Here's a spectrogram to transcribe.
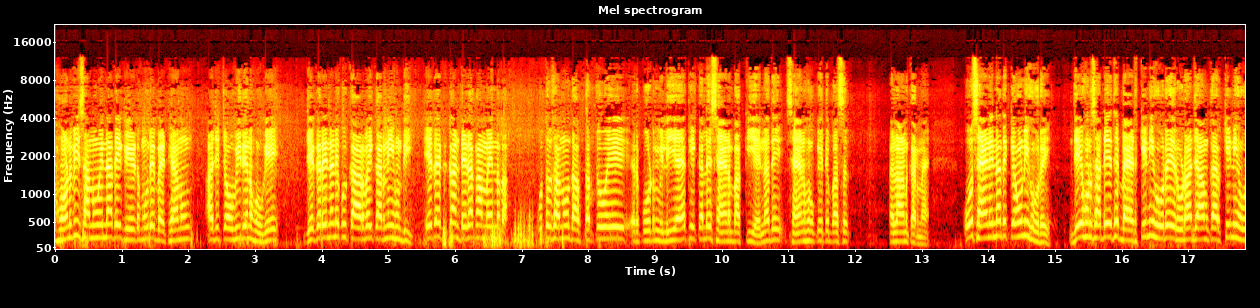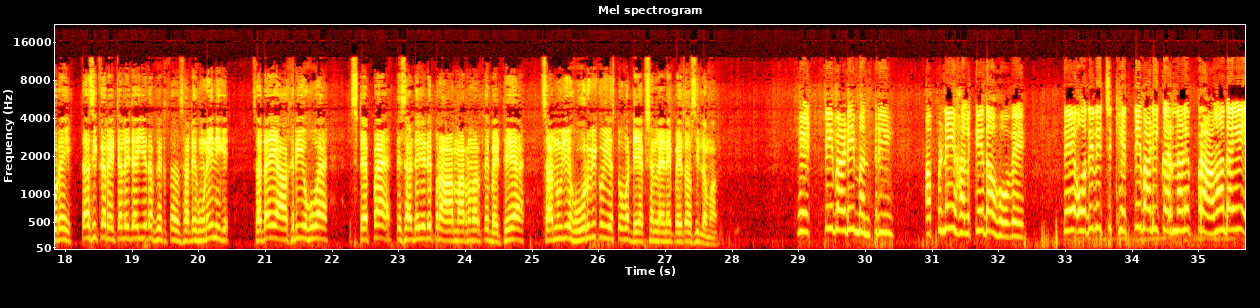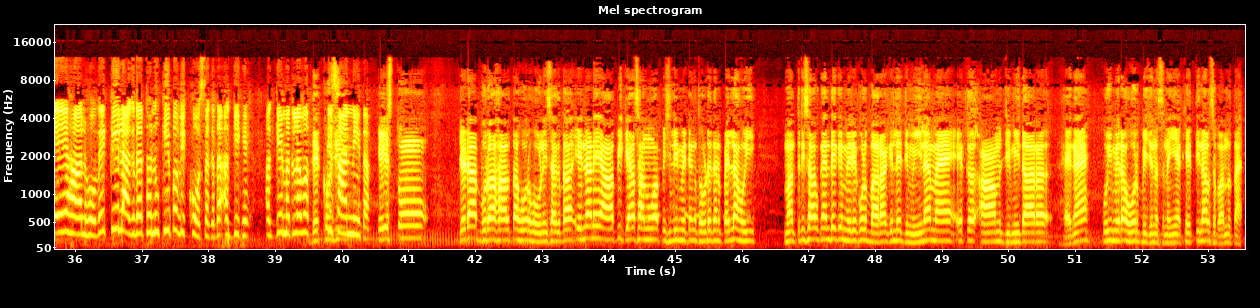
ਹੁਣ ਵੀ ਸਾਨੂੰ ਇਹਨਾਂ ਦੇ ਗੇਟ ਮੂਹਰੇ ਬੈਠਿਆਂ ਨੂੰ ਅੱਜ 24 ਦਿਨ ਹੋ ਗਏ। ਜੇਕਰ ਇਹਨਾਂ ਨੇ ਕੋਈ ਕਾਰਵਾਈ ਕਰਨੀ ਹੁੰਦੀ, ਇਹ ਤਾਂ ਇੱਕ ਘੰਟੇ ਦਾ ਕੰਮ ਹੈ ਇਹਨਾਂ ਦਾ। ਉੱਥੋਂ ਸਾਨੂੰ ਦਫ਼ਤਰ 'ਚੋਂ ਇਹ ਰਿਪੋਰਟ ਮਿਲੀ ਹੈ ਕਿ ਇਕੱਲੇ ਸਾਈਨ ਬਾਕੀ ਹੈ। ਇਹਨਾਂ ਦੇ ਸਾਈਨ ਹੋ ਕੇ ਤੇ ਬਸ ਐਲਾਨ ਕਰਨਾ ਹੈ। ਉਹ ਸਾਈਨ ਇਹਨਾਂ ਦੇ ਕਿਉਂ ਨਹੀਂ ਹੋ ਰਹੇ? ਜੇ ਹੁਣ ਸਾਡੇ ਇੱਥੇ ਬੈਠ ਕੇ ਨਹੀਂ ਹੋ ਰਹੇ ਰੋਡਾਂ ਜਾਮ ਕਰਕੇ ਨਹੀਂ ਹੋ ਰਹੇ, ਤਾਂ ਅਸੀਂ ਘਰੇ ਚਲੇ ਜਾਈਏ ਤਾਂ ਫਿਰ ਤਾਂ ਸਾਡੇ ਹੋਣੇ ਹੀ ਨਹੀਂਗੇ ਸਾਡਾ ਇਹ ਆਖਰੀ ਉਹ ਹੈ ਸਟੈਪ ਹੈ ਤੇ ਸਾਡੇ ਜਿਹੜੇ ਭਰਾ ਮਰਨ ਵਰਤੇ ਬੈਠੇ ਆ, ਸਾਨੂੰ ਜੇ ਹੋਰ ਵੀ ਕੋਈ ਇਸ ਤੋਂ ਵੱਡੇ ਐਕਸ਼ਨ ਲੈਣੇ ਪਏ ਤਾਂ ਅਸੀਂ ਲਵਾਂਗੇ। ਖੇਤੀਬਾੜੀ ਮੰਤਰੀ ਆਪਣੇ ਹਲਕੇ ਦਾ ਹੋਵੇ ਤੇ ਉਹਦੇ ਵਿੱਚ ਖੇਤੀਬਾੜੀ ਕਰਨ ਵਾਲੇ ਭਰਾਵਾਂ ਦਾ ਇਹ ਹਾਲ ਹੋਵੇ ਕੀ ਲੱਗਦਾ ਤੁਹਾਨੂੰ ਕੀ ਭਵਿੱਖ ਹੋ ਸਕਦਾ ਅੱਗੇ ਖੇ- ਅੱਗੇ ਮਤਲਬ ਦੇਖੋ ਕਿਸਾਨੀ ਦਾ? ਇਸ ਤੋਂ ਜਿਹੜਾ ਬੁਰਾ ਹਾਲ ਤਾਂ ਹੋਰ ਹੋ ਨਹੀਂ ਸਕਦਾ। ਇਹਨਾਂ ਨੇ ਆਪ ਹੀ ਕਿਹਾ ਸਾਨੂੰ ਆ ਪਿਛਲੀ ਮੀਟਿੰਗ ਥੋੜੇ ਦਿਨ ਪਹਿਲਾਂ ਹੋਈ। ਮੰਤਰੀ ਸਾਹਿਬ ਕਹਿੰਦੇ ਕਿ ਮੇਰੇ ਕੋਲ 12 ਕਿੱਲੇ ਜ਼ਮੀਨ ਹੈ ਮੈਂ ਇੱਕ ਆਮ ਜ਼ਿਮੀਂਦਾਰ ਹੈਗਾ ਹੈ, ਕੋਈ ਮੇਰਾ ਹੋਰ ਬਿਜ਼ਨਸ ਨਹੀਂ ਹੈ ਖੇਤੀ ਨਾਲ ਸੰਬੰਧਤ ਹੈ।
